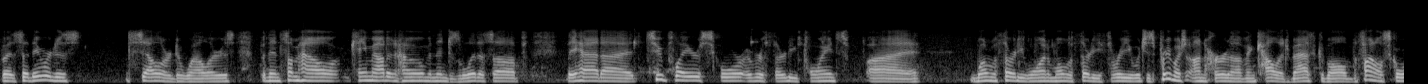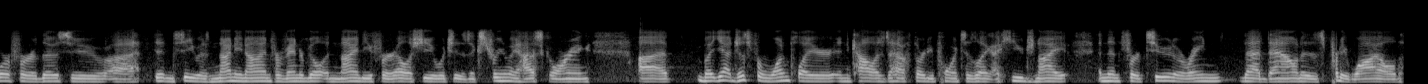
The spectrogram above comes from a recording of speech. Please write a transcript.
But so they were just cellar dwellers, but then somehow came out at home and then just lit us up. They had uh, two players score over 30 points. Uh, one with 31 and one with 33, which is pretty much unheard of in college basketball. The final score for those who uh, didn't see was 99 for Vanderbilt and 90 for LSU, which is extremely high scoring. Uh, but yeah, just for one player in college to have 30 points is like a huge night, and then for two to rain that down is pretty wild.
